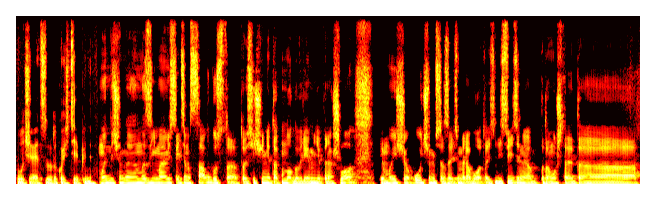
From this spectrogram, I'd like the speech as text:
получается, до такой степени? Мы, начинаем, мы занимаемся этим с августа, то есть еще не так много времени прошло, и мы еще учимся с этим работать. Действительно, потому что это...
